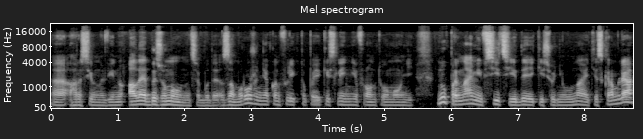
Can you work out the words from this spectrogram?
агресивну війну. Але безумовно це буде замороження конфлікту по якійсь лінії фронту умовній. Ну, принаймні, всі ці ідеї, які сьогодні лунають із Кремля,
